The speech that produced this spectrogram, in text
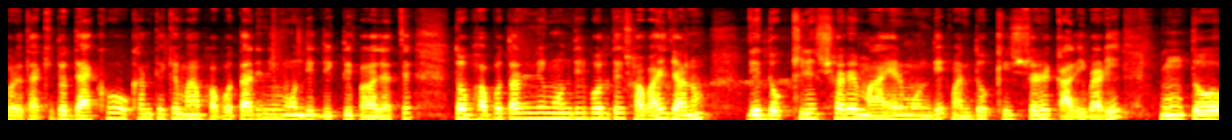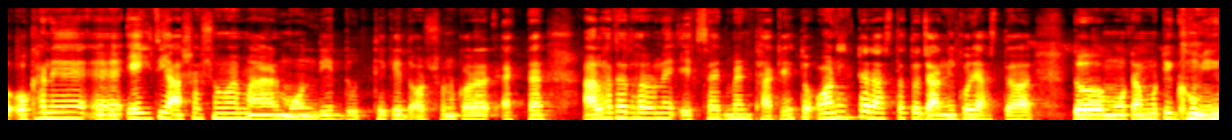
করে থাকি। তো দেখো, ওখান থেকে মা ভবতারিণী মন্দির দেখতে পাওয়া যাচ্ছে। তো ভবতারিণী মন্দির বলতে সবাই জানো যে দক্ষিণেশ্বরের মায়ের মন্দির মানে দক্ষিণেশ্বরের কালীবাড়ি। তো ওখানে এই যে আসার সময় মার মন্দির দূর থেকে দর্শন করার একটা আলাদা ধরনের এক্সাইটমেন্ট থাকে। তো অনেকটা রাস্তা তো জার্নি করে আসতে হয়। তো মোটামুটি ঘুমিয়ে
